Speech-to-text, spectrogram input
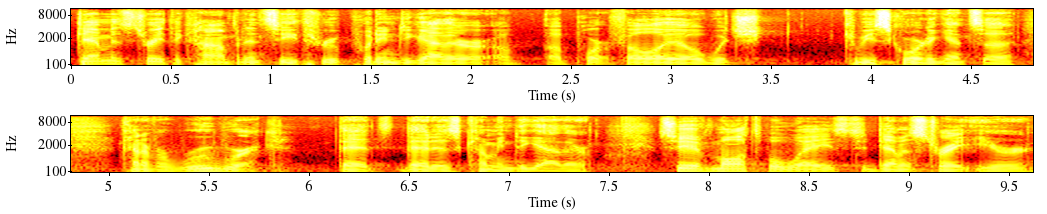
demonstrate the competency through putting together a, a, portfolio which can be scored against a kind of a rubric that, that is coming together. So you have multiple ways to demonstrate your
